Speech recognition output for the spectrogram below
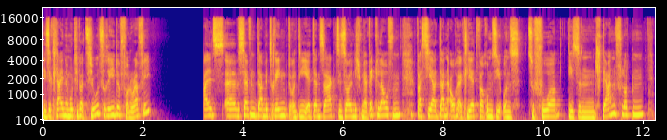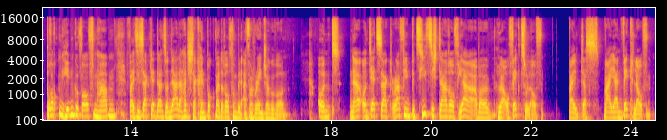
diese kleine Motivationsrede von Ruffy, als äh, Seven damit ringt und die ihr dann sagt, sie soll nicht mehr weglaufen, was ja dann auch erklärt, warum sie uns zuvor diesen Sternenflottenbrocken hingeworfen haben, weil sie sagt ja dann so, na, da hatte ich da keinen Bock mehr drauf und bin einfach Ranger geworden. Und, na, und jetzt sagt Ruffy, bezieht sich darauf, ja, aber hör auf wegzulaufen. Weil das war ja ein Weglaufen.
